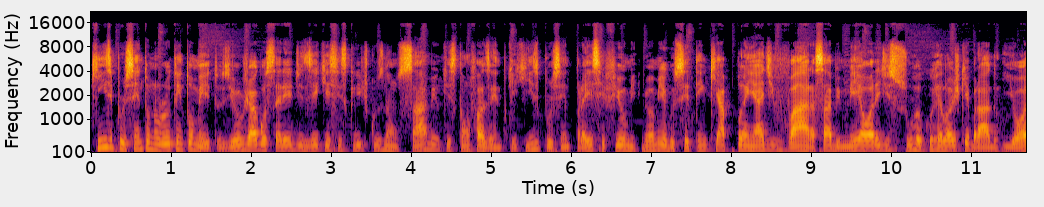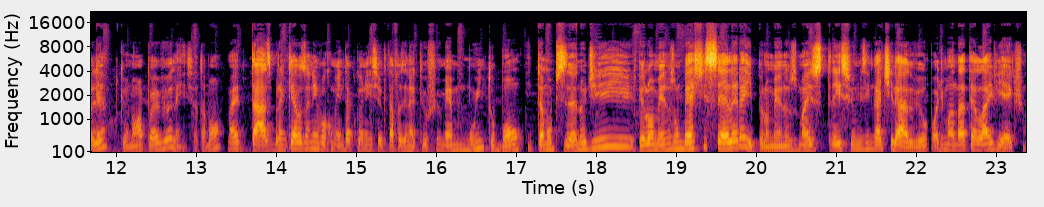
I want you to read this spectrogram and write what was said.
15% no Rotten Tomatoes. E eu já gostaria de dizer que esses críticos não sabem o que estão fazendo. Porque 15% para esse filme, meu amigo, você tem que apanhar de vara, sabe? Meia hora de surra com o relógio quebrado. E olha que eu não apoio a violência, tá bom? Mas tá, as branquelas eu nem vou comentar porque eu nem sei o que tá fazendo aqui. O filme é muito bom. E estamos precisando de pelo menos um best-seller aí. Pelo menos mais três filmes engatilhados, viu? Pode mandar até live action.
